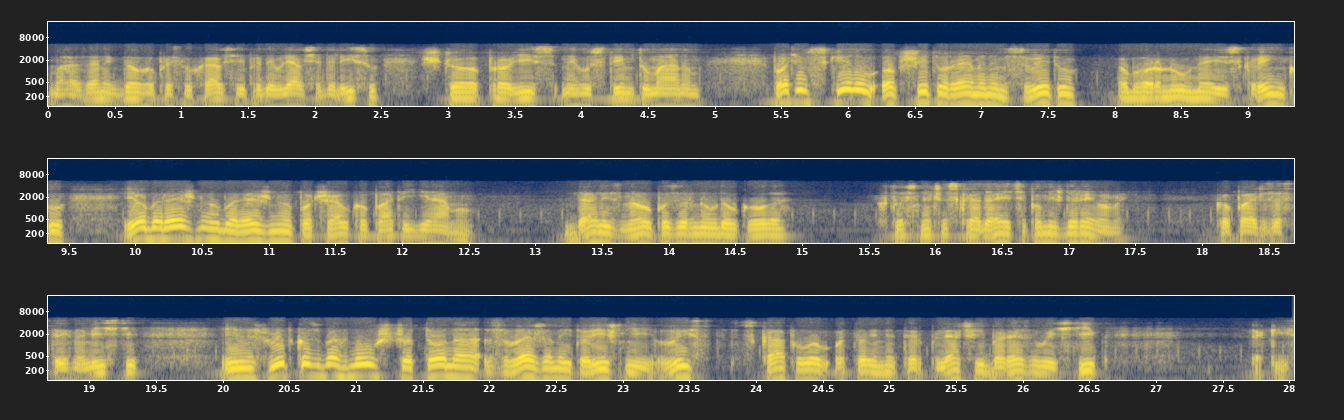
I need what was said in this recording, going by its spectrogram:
Магазаник довго прислухався і придивлявся до лісу, що провіз негустим туманом. Потім скинув обшиту ременем свиту, обгорнув нею скриньку і обережно-обережно почав копати яму. Далі знову позирнув довкола. Хтось наче скрадається поміж деревами. Копач застиг на місці і швидко збагнув, що то на злежаний торішній лист скапував отой нетерплячий березовий сік, який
